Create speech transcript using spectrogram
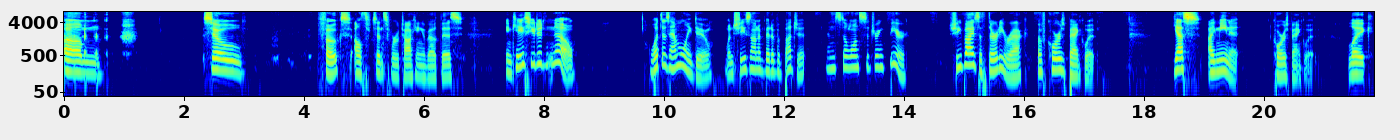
um. So, folks, I'll, since we're talking about this, in case you didn't know, what does Emily do when she's on a bit of a budget? and still wants to drink beer. She buys a 30 rack of Coors Banquet. Yes, I mean it. Coors Banquet. Like,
